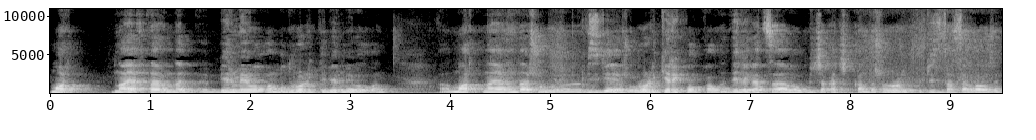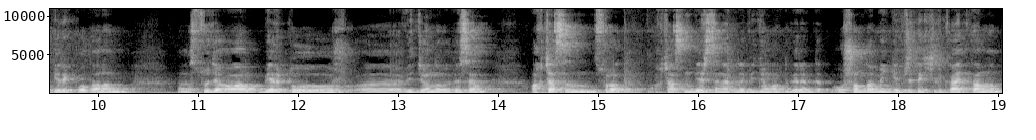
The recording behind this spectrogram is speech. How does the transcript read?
марттын аяктарында бермей болгон бул роликти бермей болгон марттын аягында ушул бизге ушул ролик керек болуп калды делегация болуп бир жака чыкканда ошол роликти презентация кылабыз деп керек болду анан студияга барып берип тур видеону десем акчасын сурады акчасын берсеңер эле видеоңорду берем деп. Ошондо мен келип жетекчиликке айтканмын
